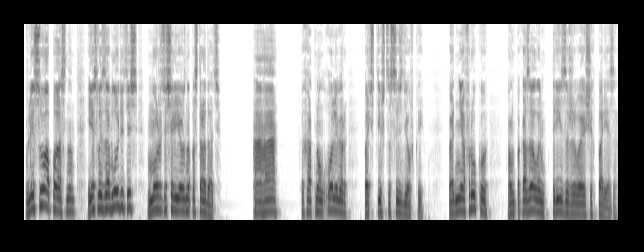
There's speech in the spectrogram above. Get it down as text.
В лесу опасно. Если заблудитесь, можете серьезно пострадать». «Ага», — хохотнул Оливер почти что с издевкой. Подняв руку, он показал им три заживающих пореза.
